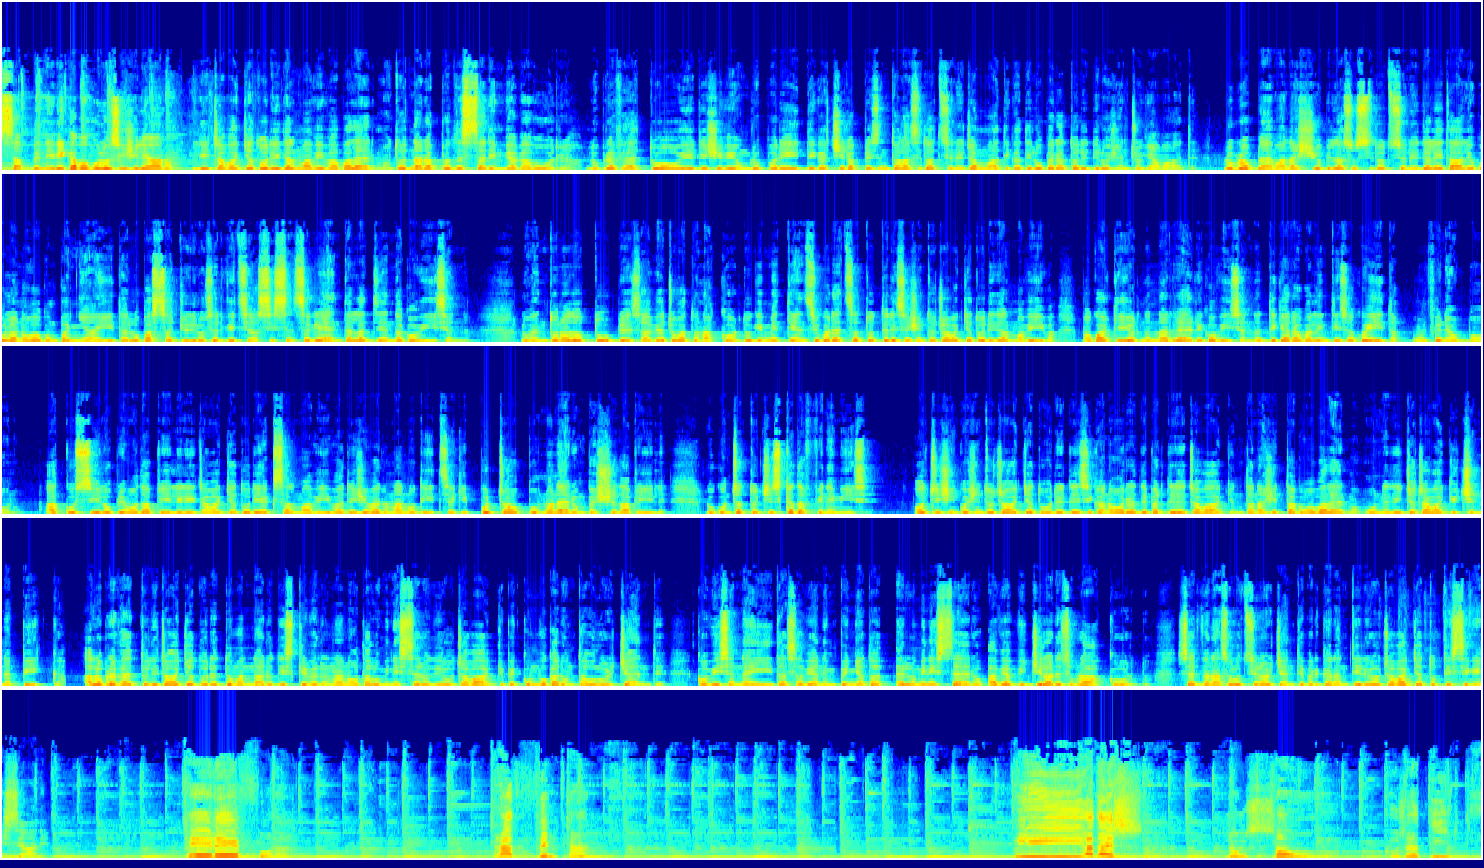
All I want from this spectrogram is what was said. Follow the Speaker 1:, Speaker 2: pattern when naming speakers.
Speaker 1: Sa benerica popolo siciliano, i travagliatori di Almaviva Palermo tornarono a protestare in via Cavour. Lo prefetto oggi ricevì un gruppo RID che ci rappresentò la situazione drammatica dell'operatore dello centro chiamate. Lo problema nasce per la sostituzione dell'Italia con la nuova compagnia ITA e lo passaggio dello servizio di assistenza cliente all'azienda Covisian. Lo 21 ottobre si aveva trovato un accordo che metteva in sicurezza tutti i 600 travagliatori di Almaviva, ma qualche giorno in arredo Covisian dichiarò che l'intesa con ITA un feneo buono. A così, lo primo d'aprile, i travagliatori ex Almaviva riceverono una notizia che purtroppo non era un pesce d'aprile. Lo concetto ci scade a fine mese. Oltre 500 travagliatori risicano ora di perdere travaglio in una città come Palermo, uno di già travaglio ce ne picca. Allo prefetto i travagliatori domandarono di scrivere una nota al Ministero dello Travaglio per convocare un tavolo urgente. Covisian e ITA si avevano impegnato e il Ministero aveva a vigilare sopra l'accordo. Serve una soluzione urgente per garantire lo travaglio a tutti questi cristiani.
Speaker 2: Telefona tra vent'anni Io adesso non so cosa dirti.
